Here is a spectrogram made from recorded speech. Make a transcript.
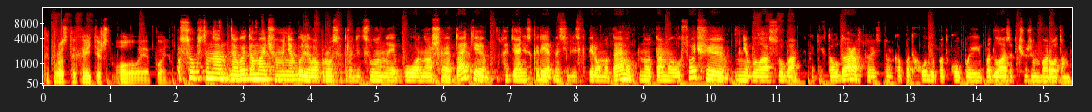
Ты просто хейтишь Смолова, я понял. Собственно, в этом матче у меня были вопросы традиционные по нашей атаке, хотя они скорее относились к первому тайму, но там и у Сочи не было особо каких-то ударов, то есть только подходы, подкопы и подлазы к чужим воротам.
